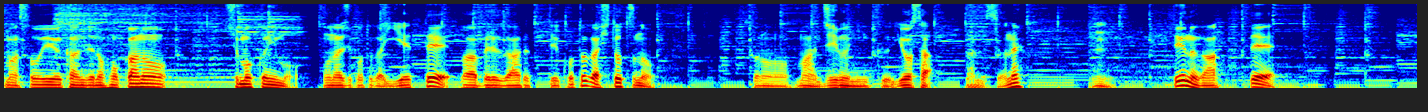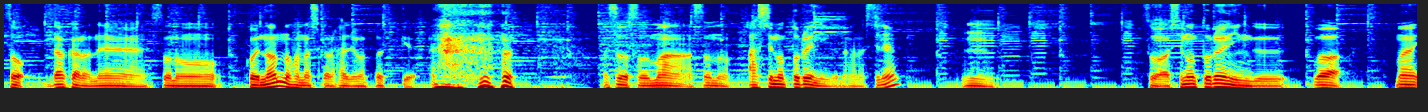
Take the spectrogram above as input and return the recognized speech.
まあそういう感じの他の種目にも同じことが言えてバーベルがあるっていうことが一つのそのまあジムに行く良さなんですよね。うん。っていうのがあってそう。だからねそのこれ何の話から始まったっけ？そうそう。まあその足のトレーニングの話ね。うん。そう足のトレーニングはまあ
